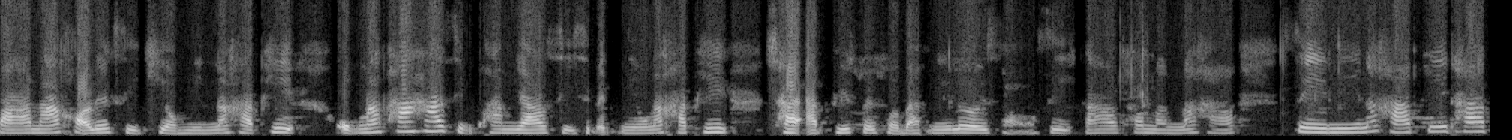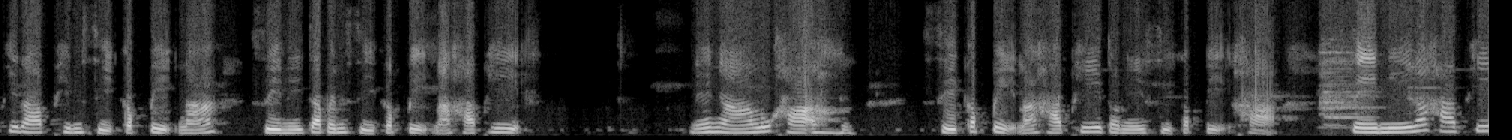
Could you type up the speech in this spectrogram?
ฟ้าๆนะ ขอเรียกสีเขียวมิ้นนะคะ พี่อกหน้าผ้า 50 ความยาว 41 นิ้วนะคะ พี่ชายอัดพีซสวยๆแบบนี้เลย 249 เท่านั้นนะคะ สีนี้นะคะ พี่ถ้าพี่รับพิมพ์สีกะปินะ สีนี้จะเป็นสีกะปินะคะ พี่นี่นะลูกค้าสีกะปินะคะ พี่ตัวนี้สีกะปิค่ะ สีนี้นะคะ พี่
